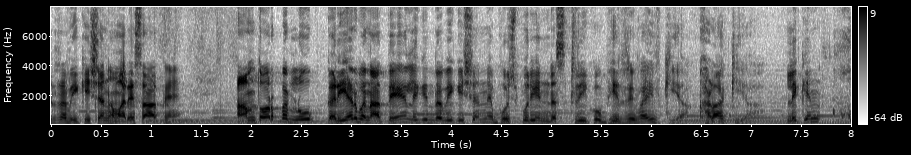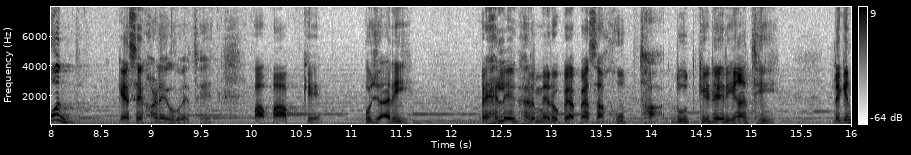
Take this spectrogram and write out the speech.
रवि किशन हमारे साथ हैं। आमतौर पर लोग करियर बनाते हैं, लेकिन रवि किशन ने भोजपुरी इंडस्ट्री को भी रिवाइव किया, खड़ा किया। लेकिन खुद कैसे खड़े हुए थे? पापा आपके पुजारी। पहले घर में रुपया पैसा खूब था, दूध की डेयरियाँ थी। लेकिन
